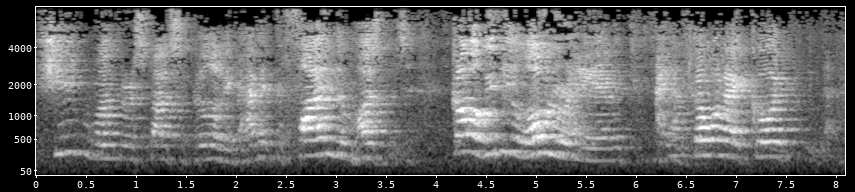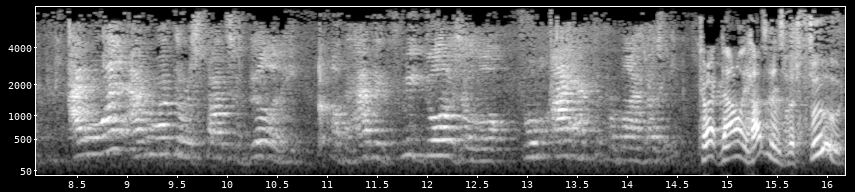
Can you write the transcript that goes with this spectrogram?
she didn't want the responsibility of having to find them husbands. Go, leave me alone already. And I have done what I could. I don't want, I don't want the responsibility of having three daughters-in-law for whom I have to provide husbands. Correct. Not only husbands, but food.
